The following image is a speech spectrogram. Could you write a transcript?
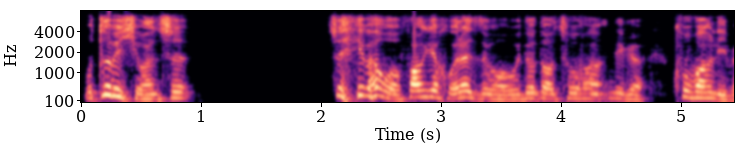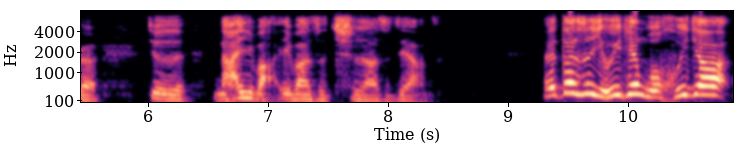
我特别喜欢吃，所以一般我放学回来之后，我就到厨房那个库房里边，就是拿一把，一般是吃啊，是这样子。哎，但是有一天我回家。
